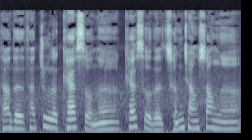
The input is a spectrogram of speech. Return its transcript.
他的他住的 castle 呢，castle 的城墙上呢，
